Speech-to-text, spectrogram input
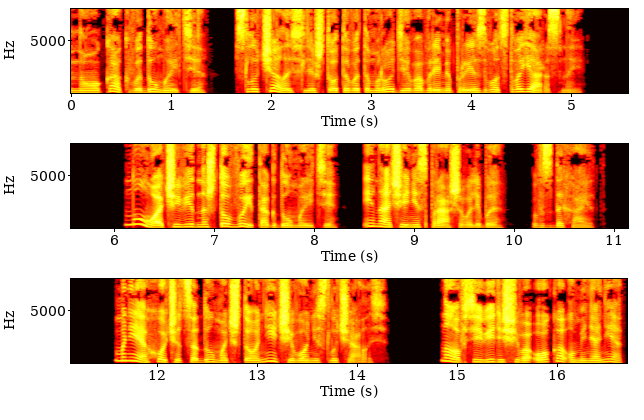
Но как вы думаете, случалось ли что-то в этом роде во время производства «Яростной»? Ну, очевидно, что вы так думаете, иначе не спрашивали бы, вздыхает. Мне хочется думать, что ничего не случалось. Но всевидящего ока у меня нет.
